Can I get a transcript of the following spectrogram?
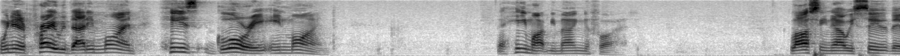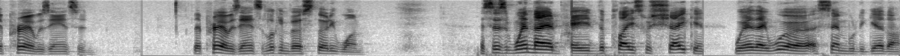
We need to pray with that in mind, His glory in mind, that He might be magnified. Lastly, now we see that their prayer was answered. Their prayer was answered. Look in verse 31. It says, When they had prayed, the place was shaken where they were assembled together.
